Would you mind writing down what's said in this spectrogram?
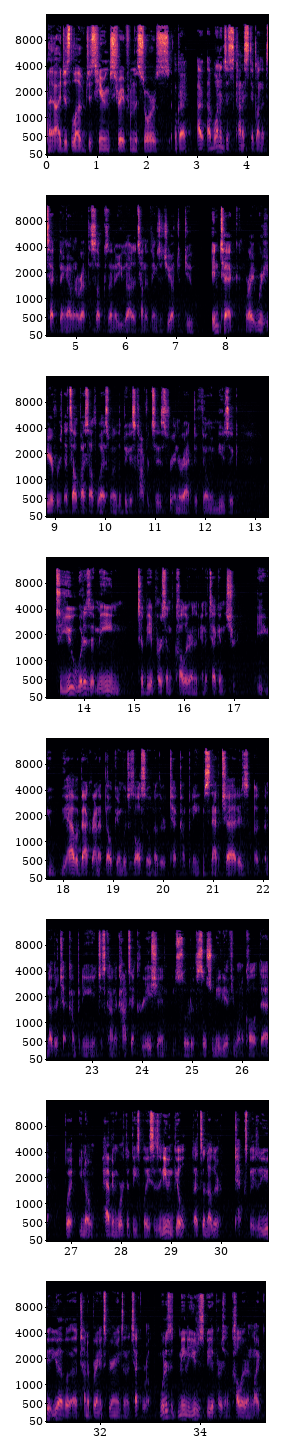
I, I just love just hearing straight from the source. Okay. I, I want to just kind of stick on the tech thing. I want to wrap this up because I know you got a ton of things that you have to do. In tech, right? We're here for, at South by Southwest, one of the biggest conferences for interactive film and music. To you, what does it mean to be a person of color in, in the tech industry? You, you, have a background at Belkin, which is also another tech company. Snapchat is a, another tech company and just kind of content creation, and sort of social media, if you want to call it that. But you know, having worked at these places, and even Gilt, that's another tech space. You you have a, a ton of brand experience in the tech world. What does it mean to you to just be a person of color, and like,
